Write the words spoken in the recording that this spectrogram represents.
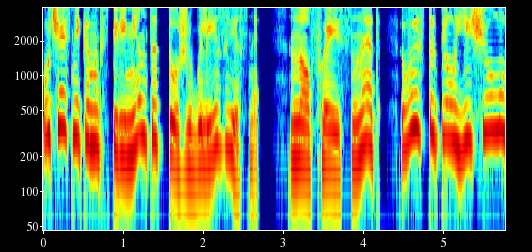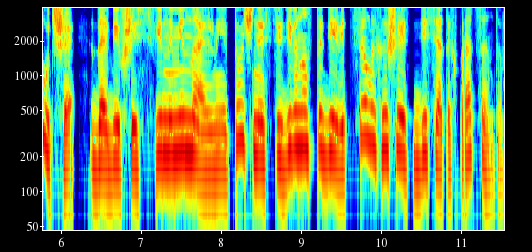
участникам эксперимента тоже были известны. Но FaceNet выступил еще лучше, добившись феноменальной точности 99,6%.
